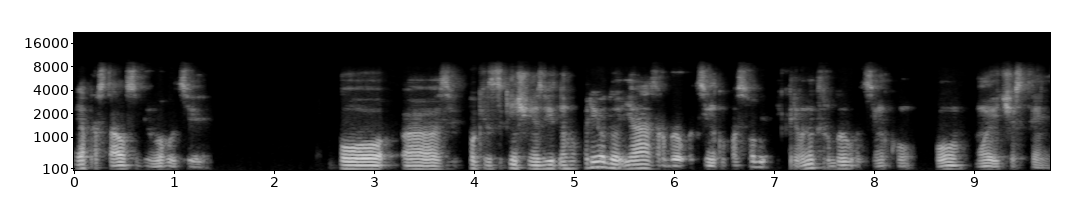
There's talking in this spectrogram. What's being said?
я проставив собі вагу цілі. По е, поки закінчення звітного періоду я зробив оцінку по собі, і керівник зробив оцінку по моїй частині.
